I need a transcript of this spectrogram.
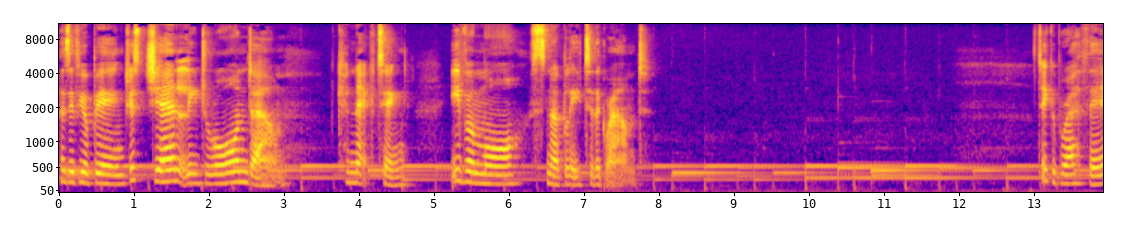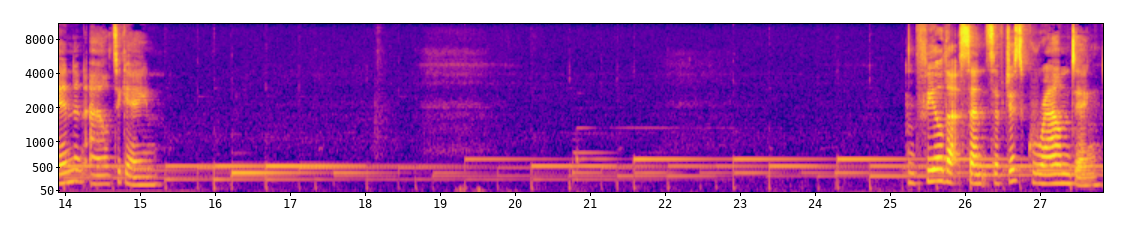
As if you're being just gently drawn down, connecting even more snugly to the ground. Take a breath in and out again. Feel that sense of just grounding.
